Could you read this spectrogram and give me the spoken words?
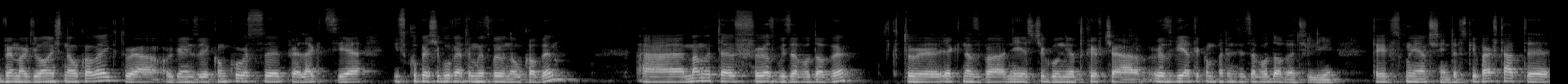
w ramach działalności naukowej, która organizuje konkursy, prelekcje i skupia się głównie na tym rozwoju naukowym. E, Mamy też rozwój zawodowy, który, jak nazwa nie jest szczególnie odkrywcza, rozwija te kompetencje zawodowe, czyli, tak jak wspomniałem wcześniej, te wszystkie warsztaty,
